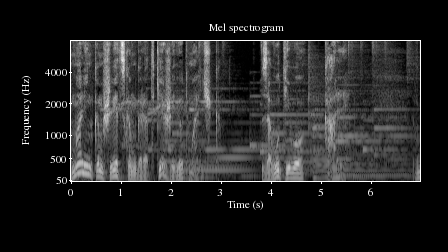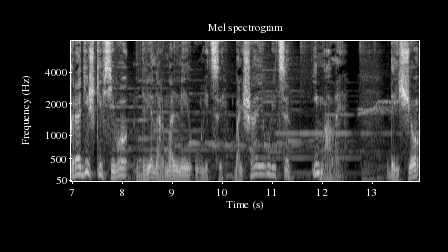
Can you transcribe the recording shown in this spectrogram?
В маленьком шведском городке живет мальчик. Зовут его Калле. В городишке всего две нормальные улицы. Большая улица и малая. Да еще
